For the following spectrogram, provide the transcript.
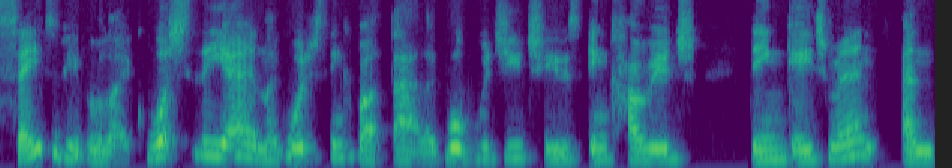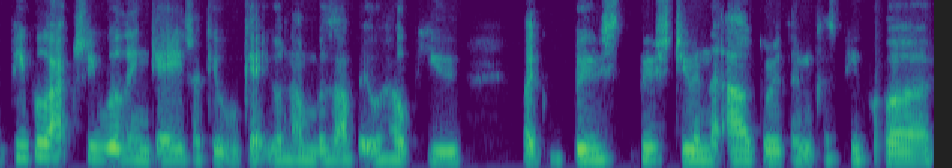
say to people like watch to the end. Like what do you think about that? Like what would you choose? Encourage engagement and people actually will engage like it will get your numbers up it will help you like boost boost you in the algorithm because people are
